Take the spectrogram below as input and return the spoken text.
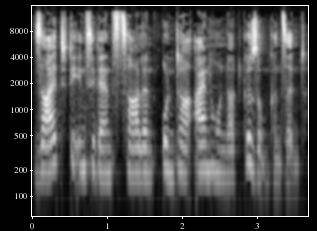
seit die Inzidenzzahlen unter 100 gesunken sind.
